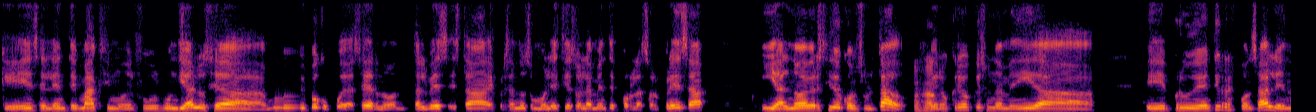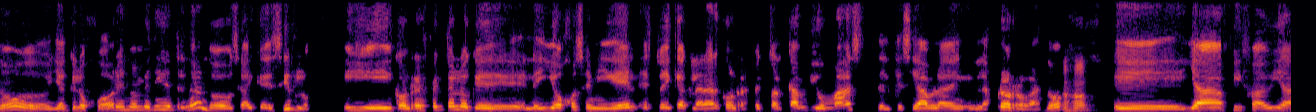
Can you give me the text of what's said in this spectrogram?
que es el ente máximo del fútbol mundial, o sea, muy, poco puede hacer, ¿no? Tal vez está expresando su molestia solamente por la sorpresa y al no haber sido consultado, pero creo que es una medida eh, prudente y responsable, ¿no? Ya que los jugadores no han venido entrenando, o sea, hay que decirlo. Y con respecto a lo que leyó José Miguel, esto hay que aclarar con respecto al cambio más del que se habla en, las prórrogas, ¿no? Eh, ya FIFA había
